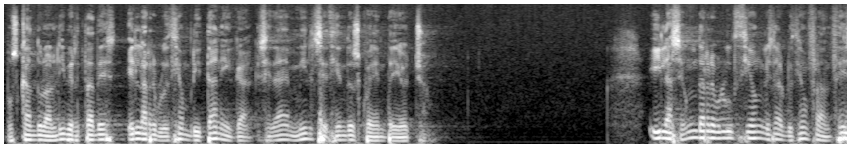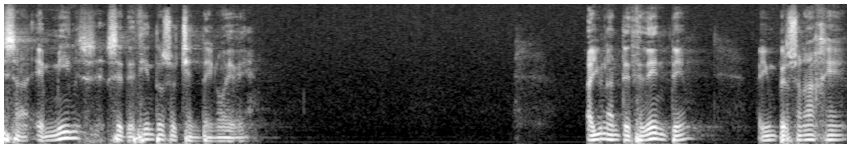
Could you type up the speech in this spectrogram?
buscando las libertades es la Revolución Británica, que se da en 1748. Y la segunda revolución es la Revolución Francesa, en 1789. hay un antecedente, hay un personaje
